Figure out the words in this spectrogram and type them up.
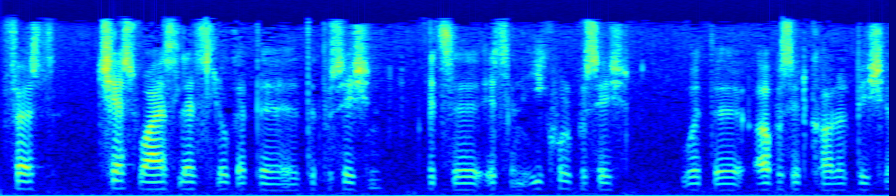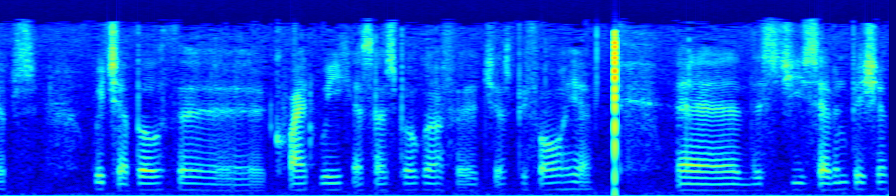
first chess-wise, let's look at the the position. It's a it's an equal position with the opposite colored bishops, which are both uh, quite weak, as I spoke of just before here. this g7 bishop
